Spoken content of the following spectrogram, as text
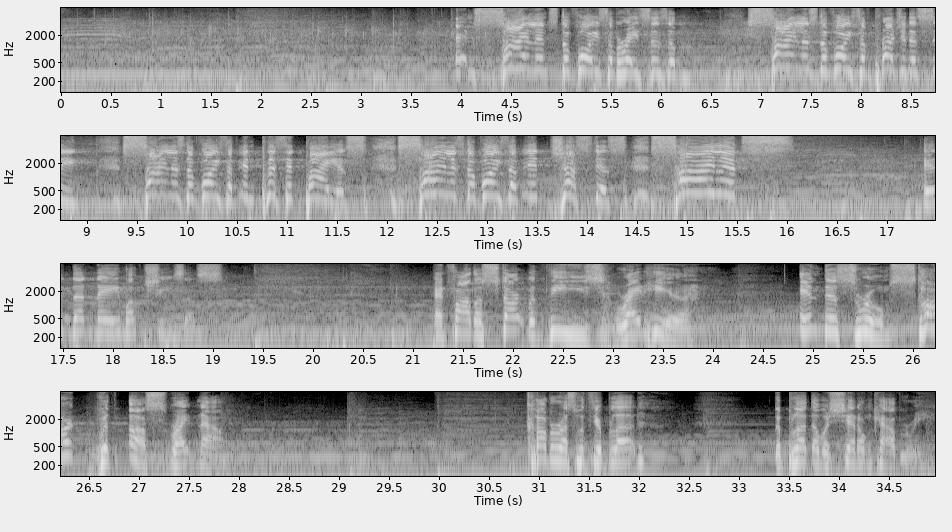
and silence the voice of racism, silence the voice of prejudice, silence the voice of implicit bias, silence the voice of injustice, silence in the name of Jesus. And Father, start with these right here in this room. Start with us right now. Cover us with your blood the blood that was shed on Calvary.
